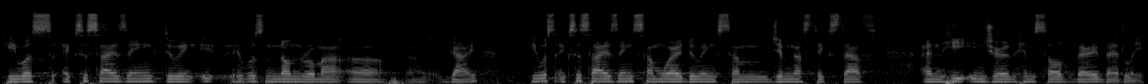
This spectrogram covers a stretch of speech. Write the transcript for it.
he was exercising, doing. He was non-Roma uh, guy. He was exercising somewhere, doing some gymnastic stuff, and he injured himself very badly.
